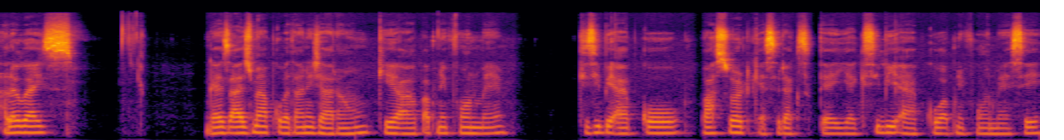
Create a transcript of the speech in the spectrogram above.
हेलो गाइस गाइस आज मैं आपको बताने जा रहा हूँ कि आप अपने फ़ोन में किसी भी ऐप को पासवर्ड कैसे रख सकते हैं या किसी भी ऐप को अपने फ़ोन में से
